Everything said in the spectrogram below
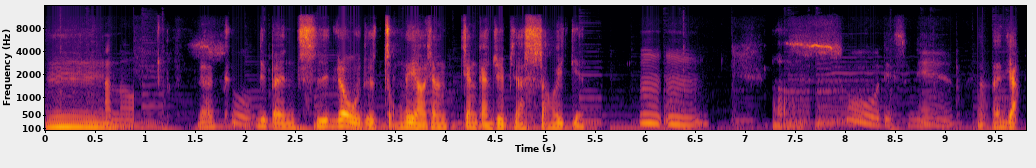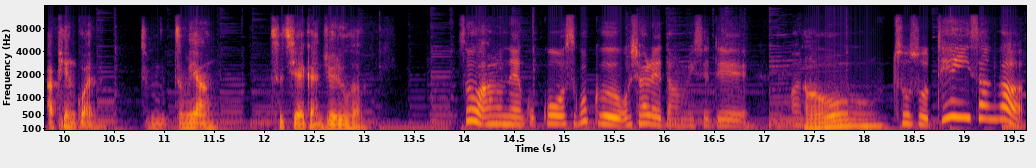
嗯あ，の、日本吃肉的种类好像这样感觉比较少一点うんうん。啊。そうですね。那鸦片馆怎么怎么样？吃起来感觉如何？そう、あのね、ここすごくおしゃれなお店で、あの哦，そうそう、店員さんが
